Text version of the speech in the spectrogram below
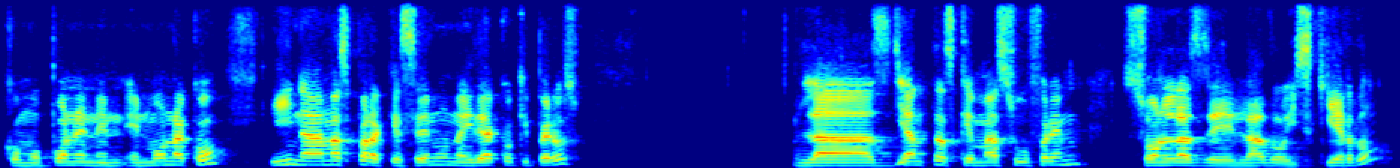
como ponen en, en, Mónaco. Y nada más para que se den una idea, coquiperos, las llantas que más sufren son las del lado izquierdo,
